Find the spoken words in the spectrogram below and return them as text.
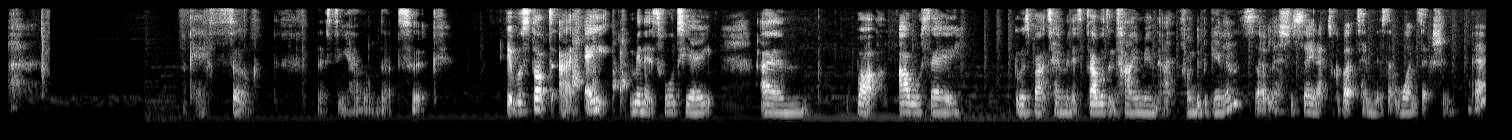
okay, so let's see how long that took it was stopped at 8 minutes 48 um, but I will say it was about 10 minutes I wasn't timing at, from the beginning. So let's just say that took about 10 minutes at one section okay?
